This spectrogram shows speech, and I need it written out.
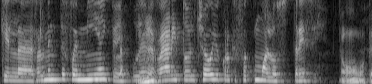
que la realmente fue mía y que la pude agarrar y todo el show, yo creo que fue como a los 13. Oh, ok.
